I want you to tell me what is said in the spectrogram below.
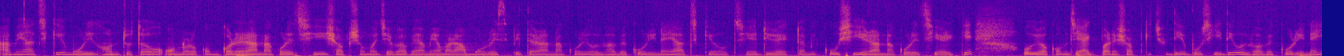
আমি আজকে মুড়ি ঘন্টটাও অন্যরকম করে রান্না করেছি। সবসময় যেভাবে আমি আমার আম্মুর রেসিপিতে রান্না করি, ওইভাবে করি নাই। আজকে হচ্ছে ডিরেক্ট আমি কষিয়ে রান্না করেছি আর কি ওই রকম যে একবারে সব কিছু দিয়ে বসিয়ে দিই ওইভাবে করি নাই।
